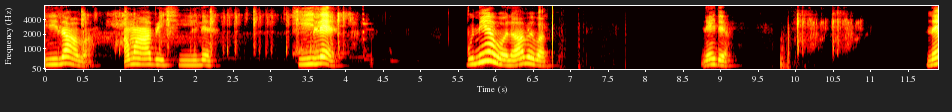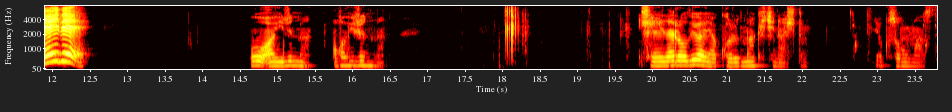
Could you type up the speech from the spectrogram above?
Hile ama. Ama abi hile. Hile. Bu niye böyle abi bak. Neydi? Neydi? O Iron Man. Iron Man. Şeyler oluyor ya korunmak için açtım. Yoksa olmazdı.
